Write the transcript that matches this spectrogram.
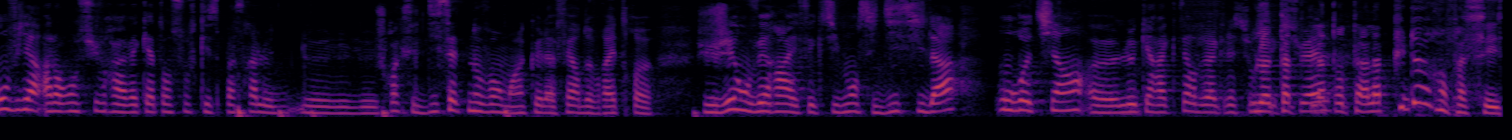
On vient, alors on suivra avec attention ce qui se passera le, je crois que c'est le 17 novembre hein, que l'affaire devrait être euh, jugée. On verra effectivement si d'ici là on retient euh, le caractère de l'agression sexuelle. L'attentat à la pudeur, enfin c'est.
